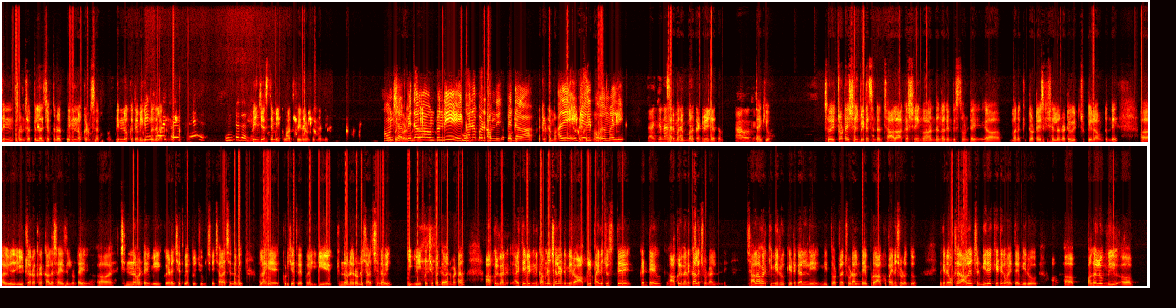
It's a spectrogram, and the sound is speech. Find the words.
పిన్ చూడండి సార్ పిల్లలు చెప్తున్నారు. పిన్ నొక్కండి సార్. పిన్ నొక్కితే మీకు ఇబ్బంది లేకుండా పిన్ చేస్తే మీకు మా స్క్రీనే ఉంటుందండి. అవును సార్ పెద్దగా ఉంటుంది కనపడుతుంది పెద్దగా. అది ఎటు. వెళ్ళిపోదు మళ్ళీ. థ్యాంక్ యూ సరే మనం మనం కంటిన్యూ చేద్దాం. ఓకే. థ్యాంక్ యూ సో ఈ టొటాయిస్ షెల్ బీటల్స్ అంటారు. చాలా ఆకర్షణీయంగా అందంగా కనిపిస్తూ ఉంటాయి. మనకి టొటాయిస్కి షెల్ ఉన్నట్టు వీటి చుట్టూ ఇలా ఉంటుంది. వీటిలో రకరకాల సైజులు ఉంటాయి. ఆ, చిన్నవంటే మీకు ఎడం చేతి వైపు చూపించినవి చాలా చిన్నవి. అలాగే కుడి చేతి వైపు ఈ కింద ఉన్న రెండు చాలా చిన్నవి. ఇవి కొంచెం పెద్దవి అనమాట ఆకులు వెన అయితే వీటిని గమనించాలంటే మీరు ఆకులు పైన చూస్తే కంటే ఆకులు వెనకాల చూడాలండి. చాలా వరకు మీరు కీటకాలని మీ తోటలో చూడాలంటే ఎప్పుడు ఆకు పైన చూడొద్దు. ఎందుకంటే ఒకసారి ఆలోచించండి. మీరే కీటకం అయితే మీరు పగలు మీ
